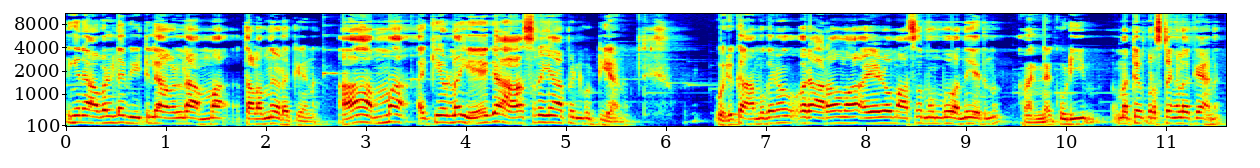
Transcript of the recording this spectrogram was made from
ഇങ്ങനെ അവളുടെ വീട്ടിൽ അവളുടെ അമ്മ തളർന്നു കിടക്കുകയാണ്. ആ അമ്മ ഒക്കെയുള്ള ഏക ആശ്രയം ആ പെൺകുട്ടിയാണ്. ഒരു കാമുകനോ ഒരു ആറോ മാ ഏഴോ മാസം മുമ്പ് വന്നു ചേരുന്നു അവന്റെ കുടിയും മറ്റ് പ്രശ്നങ്ങളൊക്കെയാണ്.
